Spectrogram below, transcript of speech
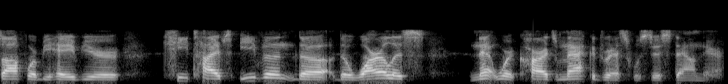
software behavior, key types. Even the the wireless network card's MAC address was just down there.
